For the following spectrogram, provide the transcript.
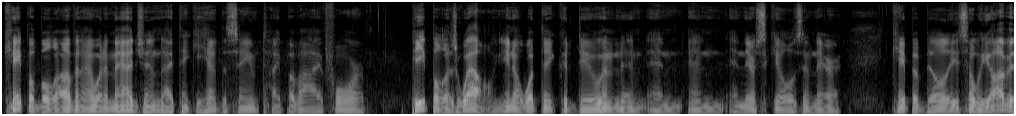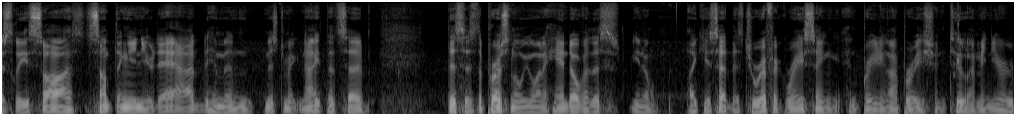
capable of. And I would imagine, I think he had the same type of eye for people as well. You know what they could do and and and and, and their skills and their capabilities. So he obviously saw something in your dad, him and Mr. McKnight, that said, "This is the person that we want to hand over this." You know, like you said, this terrific racing and breeding operation too. I mean, you're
